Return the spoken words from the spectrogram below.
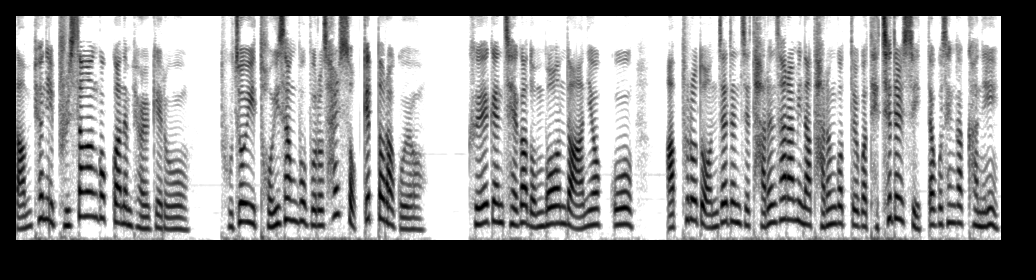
남편이 불쌍한 것과는 별개로 도저히 더 이상 부부로 살 수 없겠더라고요. 그에겐 제가 넘버원도 아니었고 앞으로도 언제든지 다른 사람이나 다른 것들과 대체될 수 있다고 생각하니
